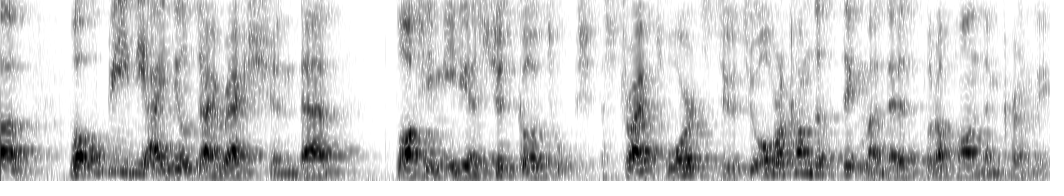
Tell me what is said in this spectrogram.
uh, what would be the ideal direction that blockchain media should go to strive towards to to overcome the stigma that is put upon them currently.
